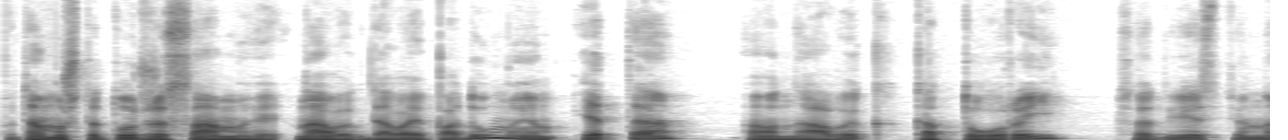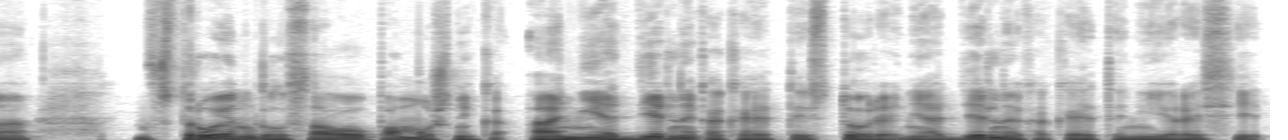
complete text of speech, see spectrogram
потому что тот же самый навык «давай подумаем» – это а, навык, который, соответственно, встроен голосового помощника, а не отдельная какая-то история, не отдельная какая-то нейросеть.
